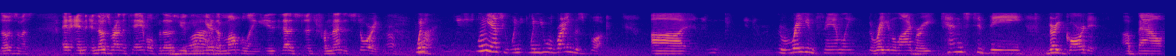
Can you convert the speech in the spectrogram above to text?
Those of us, and, and, and those around the table, for those of you who Wow. can hear the mumbling, is, that is a tremendous story. Oh, When, my. let me ask you, when when you were writing this book, uh, the Reagan family, the Reagan Library, tends to be very guarded about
